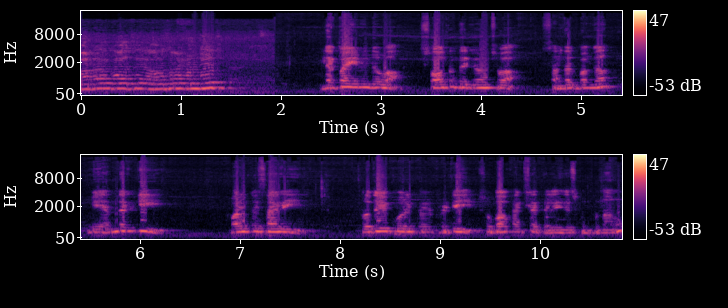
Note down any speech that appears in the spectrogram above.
మాట్లాడుకోవాల్సిన అవసరం ఉంది. డెబ్బై ఎనిమిదవ స్వాతంత్ర దినోత్సవ సందర్భంగా మీ అందరికీ మరొకసారి హృదయపూర్వకమైనటువంటి శుభాకాంక్షలు తెలియజేసుకుంటున్నాను.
